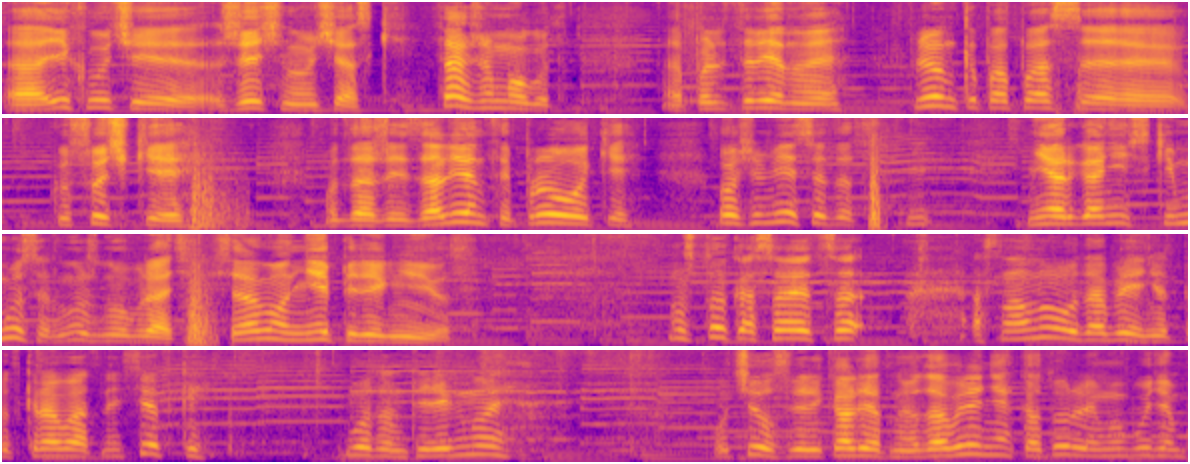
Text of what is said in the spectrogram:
э, их лучше сжечь на участке. Также могут э, полиэтиленовая пленка попасться, кусочки вот даже изоленты, проволоки. В общем, весь этот неорганический мусор нужно убрать, все равно он не перегниет. Ну, что касается основного удобрения, вот под кроватной сеткой, вот он перегной, получилось великолепное удобрение, которое мы будем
